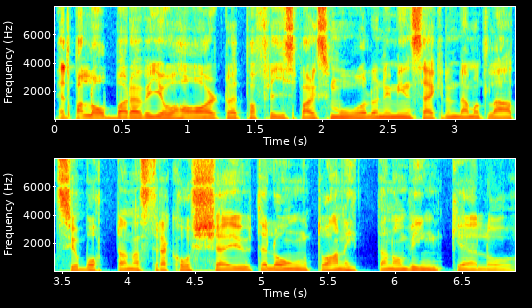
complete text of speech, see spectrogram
ett par lobbar över Joe Hart och ett par frisparksmål och ni minns säkert den där mot Lazio borta när Strakosha är ute långt och han hittar någon vinkel och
